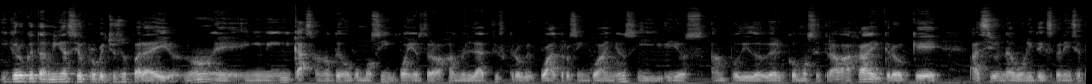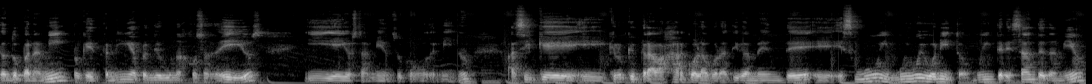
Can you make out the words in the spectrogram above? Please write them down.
Y creo que también ha sido provechoso para ellos, ¿no? Eh, en, mi caso, ¿no? Tengo como 5 años trabajando en látex, creo que 4 o 5 años, y ellos han podido ver cómo se trabaja y creo que ha sido una bonita experiencia tanto para mí, porque también he aprendido algunas cosas de ellos, y ellos también, supongo, de mí, ¿no? Así que eh, creo que trabajar colaborativamente eh, es muy, muy, muy bonito, muy interesante también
